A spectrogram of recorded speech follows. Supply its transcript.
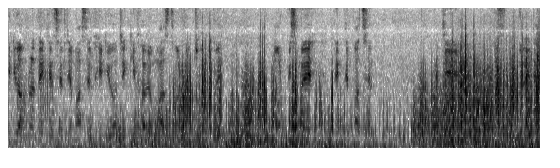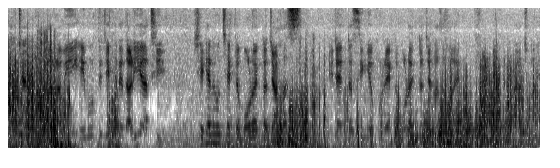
ভিডিও আপনারা দেখেছেন যে মাছের ভিডিও, যে কীভাবে মাছ ধরবেন সমুদ্রে আমার পিছনে দেখতে পাচ্ছেন যে আমি এই মুহূর্তে যেখানে দাঁড়িয়ে আছি, সেখানে হচ্ছে একটা বড় একটা জাহাজ। এটা একটা সিঙ্গাপুরের একটা বড় একটা জাহাজ আমার ফ্রেন্ড এখানে কাজ করে।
